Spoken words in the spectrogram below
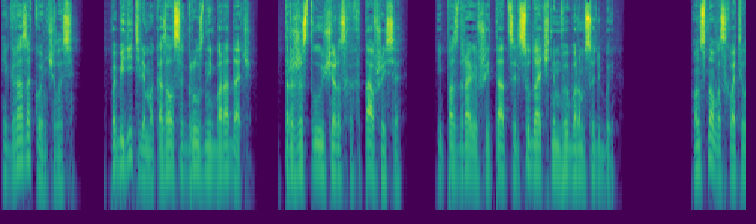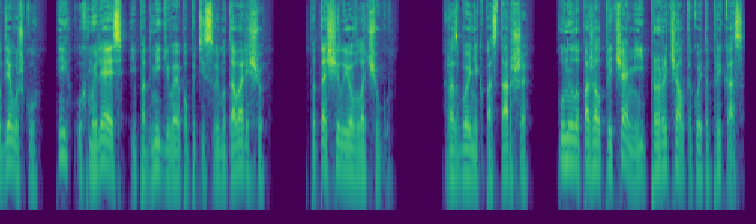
Игра закончилась. Победителем оказался грузный бородач, торжествующе расхохотавшийся и поздравивший Тацель с удачным выбором судьбы. Он снова схватил девушку и, ухмыляясь и подмигивая по пути своему товарищу, потащил ее в лачугу. Разбойник постарше уныло пожал плечами и прорычал какой-то приказ.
